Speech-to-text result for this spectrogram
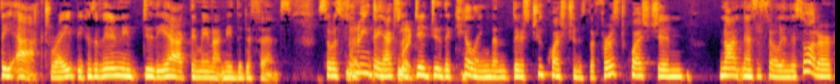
the act, right? Because if they didn't do the act, they may not need the defense. So, assuming right. they actually right. did do the killing, then there's two questions. The first question not necessarily in this order,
